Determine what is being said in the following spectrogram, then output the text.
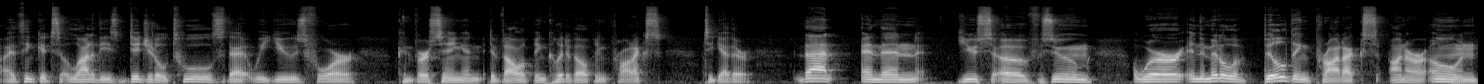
I think it's a lot of these digital tools that we use for conversing and developing, co-developing products together. That and then use of Zoom. We're in the middle of building products on our own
